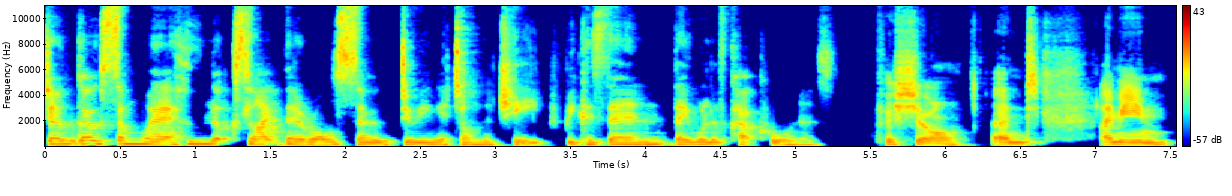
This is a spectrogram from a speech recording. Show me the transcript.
Don't go somewhere who looks like they're also doing it on the cheap because then they will have cut corners. For sure. And I mean,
